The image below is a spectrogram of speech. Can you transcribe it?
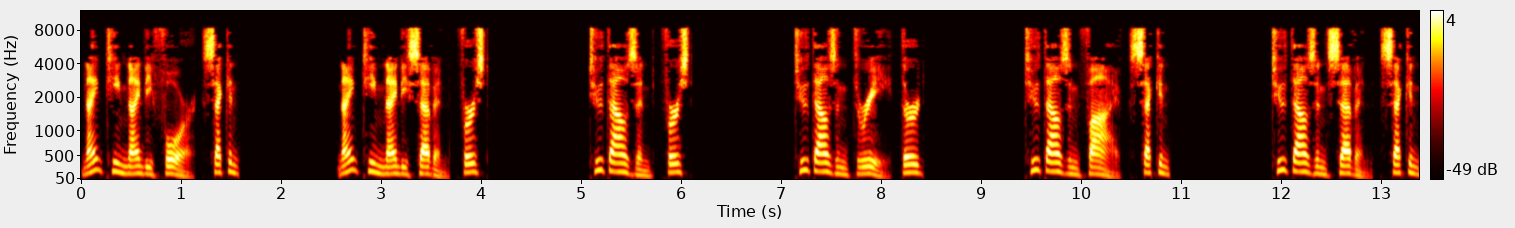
1994 2nd 1997 1st 2000 1st 2003 3rd 2005 2nd 2007 2nd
